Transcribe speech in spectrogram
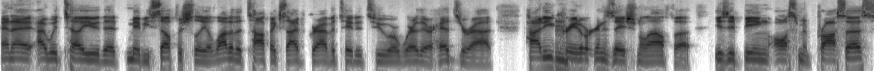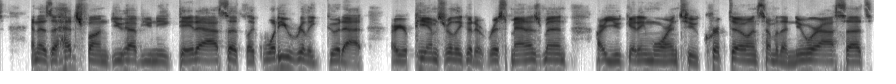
And I, I, would tell you that maybe selfishly, a lot of the topics I've gravitated to are where their heads are at. How do you hmm. create mm. organizational alpha? Is it being awesome at process? And as a hedge fund, do you have unique data assets? Like, what are you really good at? Are your PMs really good at risk management? Are you getting more into crypto and some of the newer assets?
